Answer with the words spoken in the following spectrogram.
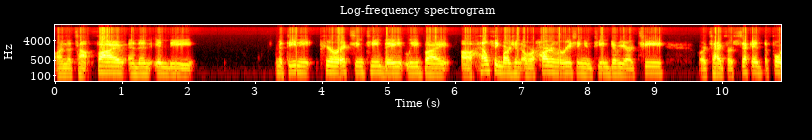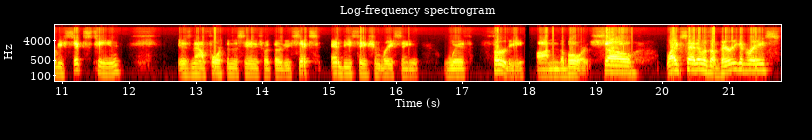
are in the top five. And then in the Manthey PureRxcing team, they lead by a healthy margin over Heart of Racing and Team WRT, or tied for second. The 46 team is now fourth in the standings with 36, and D Station Racing with 30 on the board. So, like I said, it was a very good race.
